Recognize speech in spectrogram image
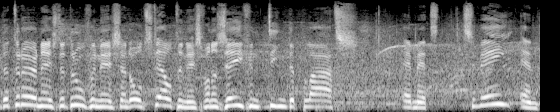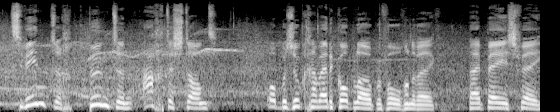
De treurnis, de droevenis en de ontsteltenis van een 17e plaats. En met 22 punten achterstand op bezoek gaan bij de koploper volgende week bij PSV.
